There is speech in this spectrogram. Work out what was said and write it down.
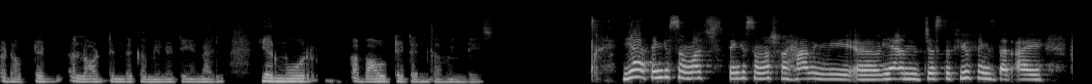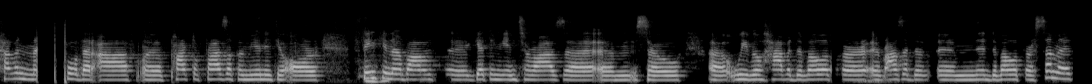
adopted a lot in the community, and I'll hear more about it in coming days. Yeah, thank you so much. Thank you so much for having me. Uh, yeah, and just a few things that I haven't mentioned that are uh, part of Rasa community or thinking mm-hmm. about uh, getting into Rasa. Um, so uh, we will have a developer, a Rasa de- um, developer summit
